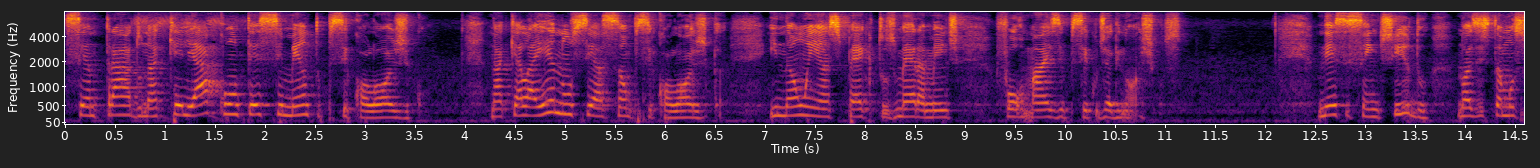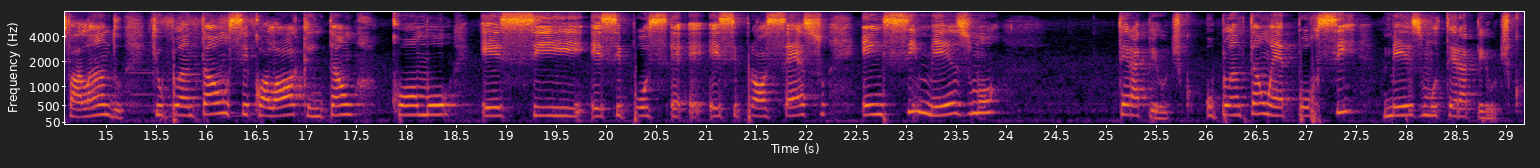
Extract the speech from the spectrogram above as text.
centrado naquele acontecimento psicológico, naquela enunciação psicológica e não em aspectos meramente formais e psicodiagnósticos. Nesse sentido, nós estamos falando que o plantão se coloca então como esse, esse, é, é, esse processo em si mesmo terapêutico. O plantão é por si mesmo terapêutico,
